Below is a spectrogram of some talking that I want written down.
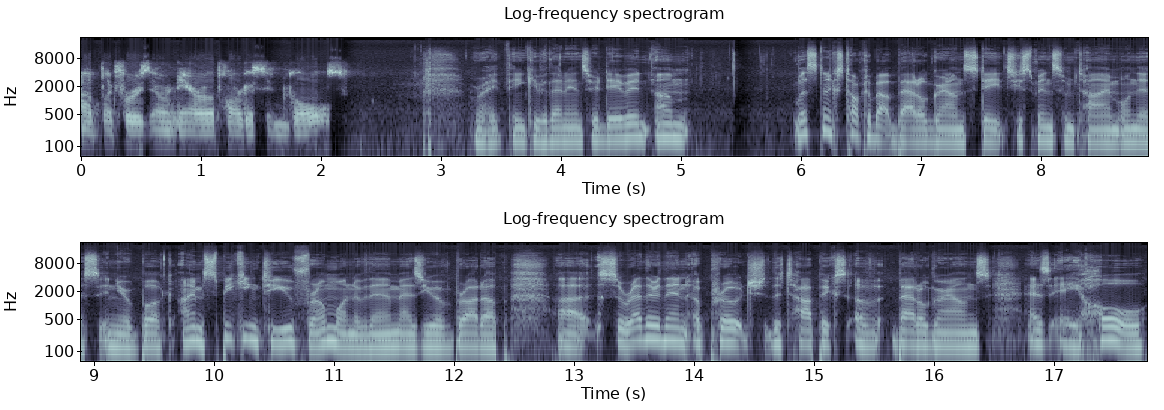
uh, but for his own narrow partisan goals. Right. Thank you for that answer, David. Um, Let's next talk about battleground states. You spend some time on this in your book. I'm speaking to you from one of them, as you have brought up. Uh, so rather than approach the topics of battlegrounds as a whole,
